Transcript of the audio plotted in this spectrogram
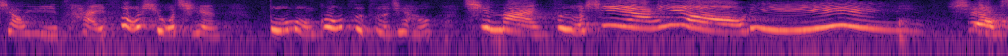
小女才疏学浅，多蒙公子指教，亲来则香有礼，小生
